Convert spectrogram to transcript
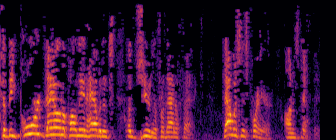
to be poured down upon the inhabitants of Judah for that effect. That was his prayer on his deathbed.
